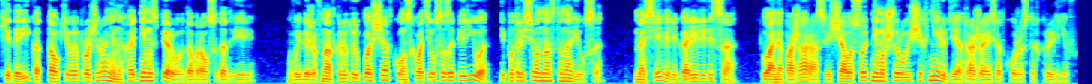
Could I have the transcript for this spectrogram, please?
Хидерик, отталкивая прочь раненых, одним из первых добрался до двери. Выбежав на открытую площадку, он схватился за перила и потрясенно остановился. На севере горели леса. Пламя пожара освещало сотни марширующих нелюдей, отражаясь от кожистых крыльев.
